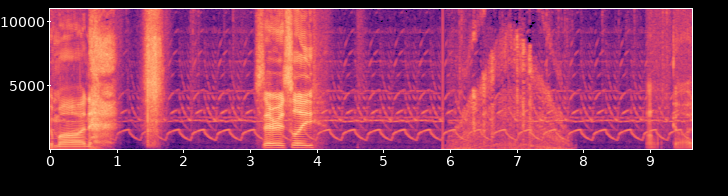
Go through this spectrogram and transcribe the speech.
Come on. Seriously? Oh my god.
